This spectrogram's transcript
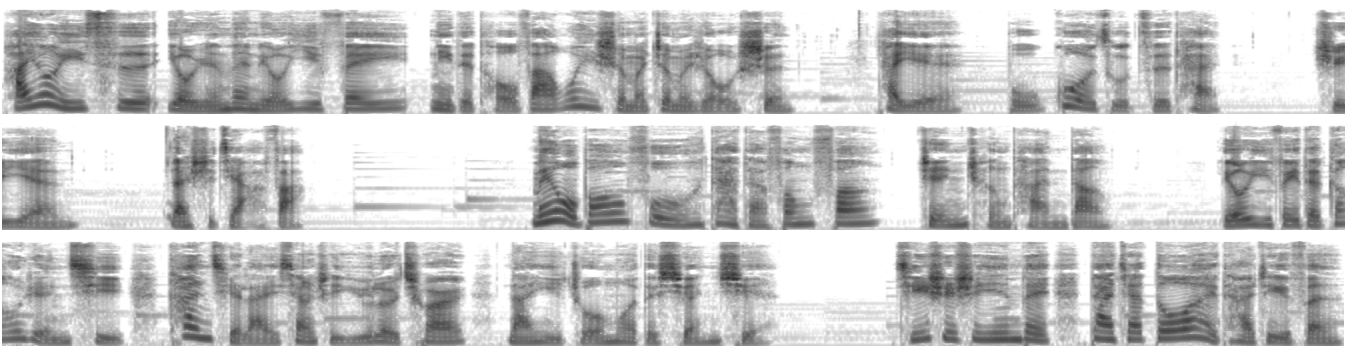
还有一次，有人问刘亦菲：“你的头发为什么这么柔顺？”他也不过足姿态，直言那是假发，没有包袱，大大方方，真诚坦荡。刘亦菲的高人气看起来像是娱乐圈难以琢磨的玄学，其实是因为大家都爱她这份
